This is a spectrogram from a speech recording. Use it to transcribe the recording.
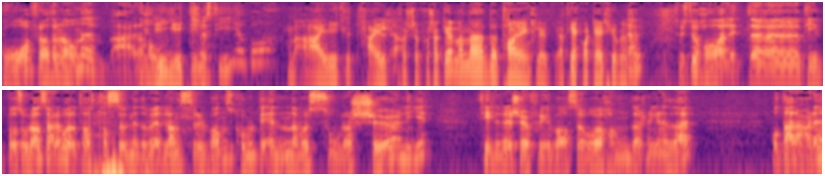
gå fra terminalen. Det er en Vi halvtimes tid å gå. Nei, vi gikk litt feil Ja. første forsøket, men eh, det tar egentlig jeg vet ikke, et kvarter, 20 minutter. Så hvis du har litt uh, tid på Sola, så er det bare å ta, tasse nedover langs rullebanen, så kommer du til enden der hvor Sola sjø ligger. Tidligere sjøflybase og hangar som ligger nedi der. Og der er det,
